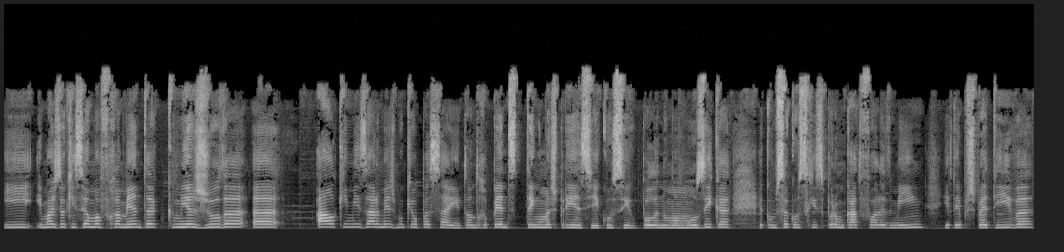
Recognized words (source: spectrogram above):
e, e mais do que isso é uma ferramenta que me ajuda a a alquimizar mesmo o que eu passei. Então, de repente, tenho uma experiência e consigo pô-la numa música. É como se eu conseguisse pôr um bocado fora de mim e ter perspectiva.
